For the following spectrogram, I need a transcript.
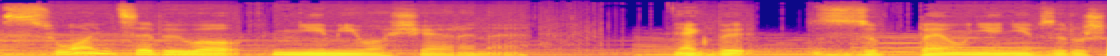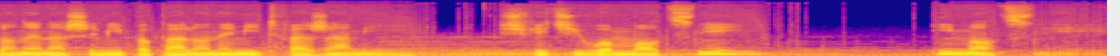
Słońce było niemiłosierne, jakby zupełnie niewzruszone naszymi popalonymi twarzami, świeciło mocniej i mocniej.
